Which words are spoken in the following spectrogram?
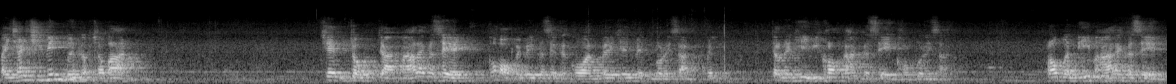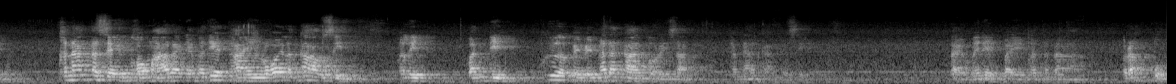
ไปใช้ชีวิตเหมือนกับชาวบ้าน เช่นจบจากมหาวิทยาลัยเกษตรก็ออกไปเป็นเกษตรกร ไม่ใช่เป็นบริษัทเป็น เจ้าหน้าที่วิเคราะห์การเกษตรของบริษัท เพราะวันนี้มหาลัยเกษตร คณะเกษตรของมหาลัยในประเทศไทยร้อยละ90ผลิตบัณฑิตเพื่อไปเป็นพนักงานบริษัททางด้านการเกษตร แต่ไม่ได้ไปพัฒนาระบบ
